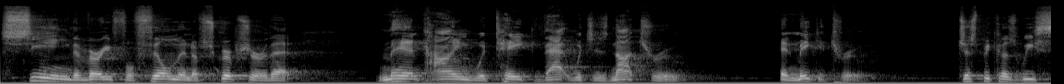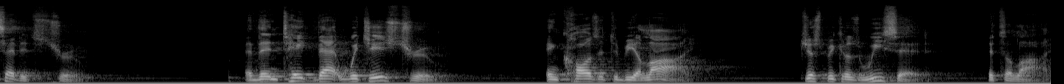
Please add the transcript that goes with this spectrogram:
seeing the very fulfillment of Scripture that mankind would take that which is not true and make it true just because we said it's true. And then take that which is true and cause it to be a lie just because we said it's a lie.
